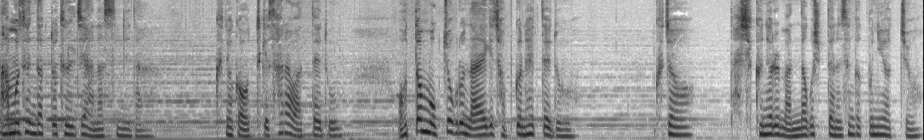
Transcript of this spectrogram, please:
아무 생각도 들지 않았습니다. 그녀가 어떻게 살아왔대도 어떤 목적으로 나에게 접근했대도 그저 다시 그녀를 만나고 싶다는 생각뿐이었죠.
